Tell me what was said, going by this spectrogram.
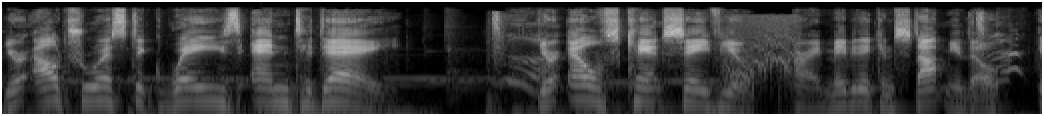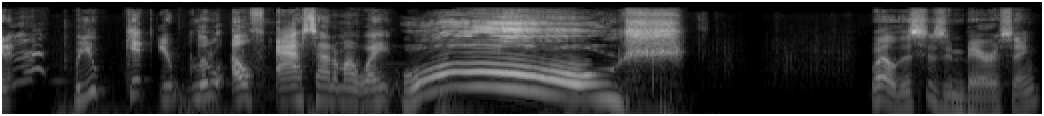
your altruistic ways end today. Your elves can't save you. All right, maybe they can stop me though. Will you get your little elf ass out of my way? Oh, sh well, this is embarrassing.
